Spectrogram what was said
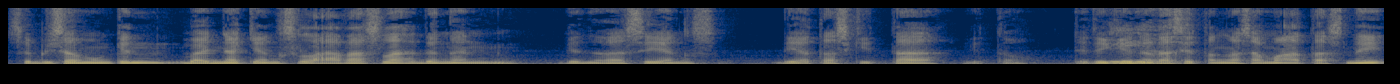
sebisa mungkin banyak yang selaras lah dengan generasi yang di atas kita gitu. Jadi generasi tengah sama atas nih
